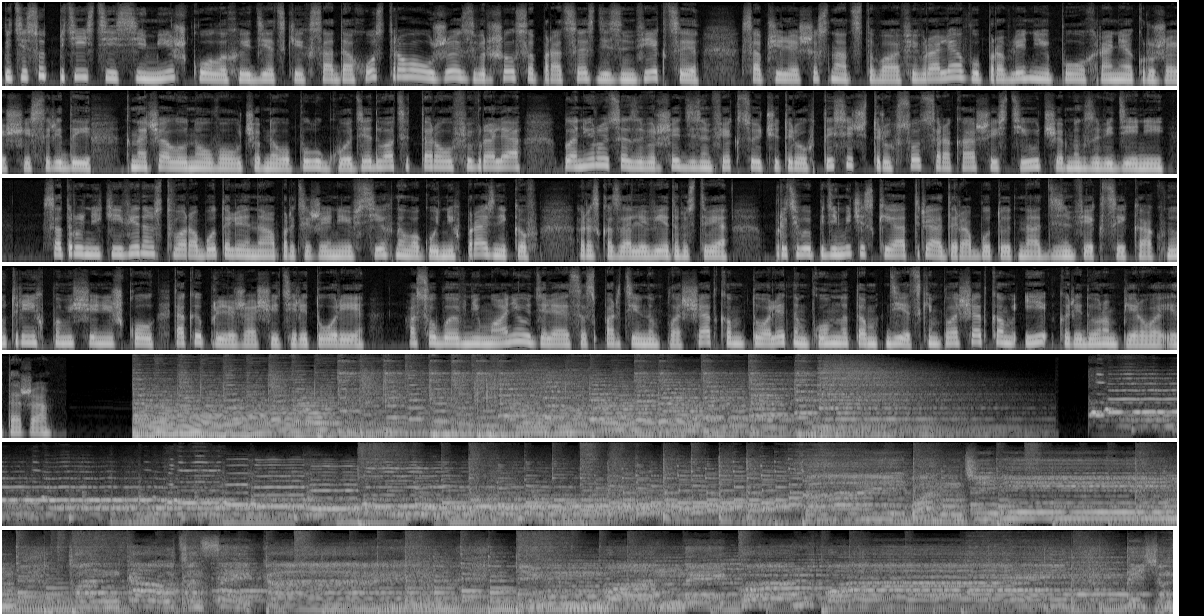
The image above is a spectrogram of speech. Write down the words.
557 школах и детских садах острова уже завершился процесс дезинфекции, сообщили 16 февраля в Управлении по охране окружающей среды. К началу нового учебного полугодия 22 февраля планируется завершить дезинфекцию 4346 учебных заведений – Сотрудники ведомства работали на протяжении всех новогодних праздников, рассказали в ведомстве. Противоэпидемические отряды работают над дезинфекцией как внутренних помещений школ, так и прилежащей территории. Особое внимание уделяется спортивным площадкам, туалетным комнатам, детским площадкам и коридорам первого этажа. А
